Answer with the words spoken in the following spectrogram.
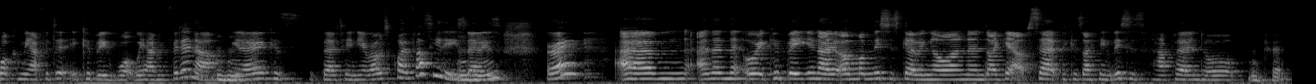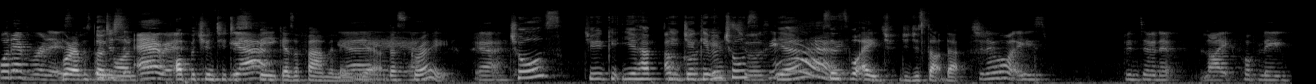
what can we have for dinner? It could be what we're having for dinner, Mhm. you know, because thirteen year old's quite fussy these Mhm. days, right? Um, and then, the, or it could be, you know, oh, mum, this is going on, and I get upset because I think this has happened, or Okay. whatever it is. Whatever's going just on, air it. Opportunity to Yeah. speak as a family. Yeah, Yeah, yeah, that's great. Yeah. Chores? Do you you have Oh, you, do you give him chores? chores, yeah. Since what age did you start that? Do you know what? He's been doing it like probably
